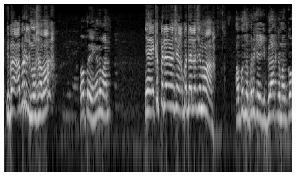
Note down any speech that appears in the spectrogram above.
Di ba abroad mo sawa? Oh, pre, nga naman. Ya, ikapila na siya kapadala si mo ha. Ampun na pre, kay black naman ko.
